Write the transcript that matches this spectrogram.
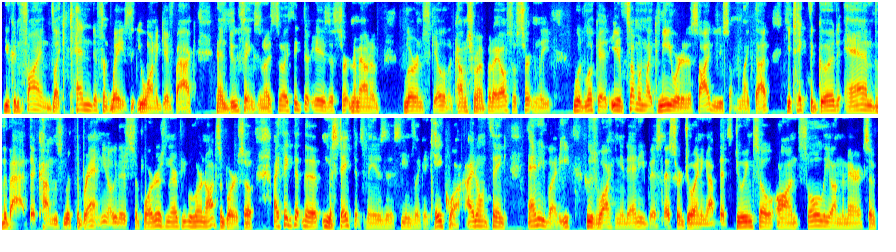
You can find like ten different ways that you want to give back and do things, and I, so I think there is a certain amount of learned skill that comes from it. But I also certainly would look at if someone like me were to decide to do something like that, you take the good and the bad that comes with the brand. You know, there's supporters and there are people who are not supporters. So I think that the mistake that's made is that it seems like a cakewalk. I don't think anybody who's walking into any business or joining up that's doing so on solely on the merits of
